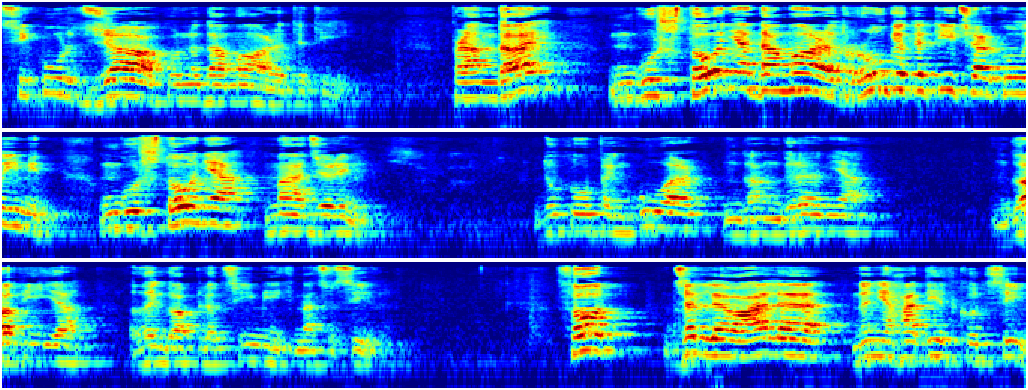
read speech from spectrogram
sikur gjaku në damarët e tij. Prandaj ngushtonja damarët rrugët e tij të qarkullimit, ngushtonja me agjërim, duke u penguar nga ngrënia nga pija dhe nga plotësimi i kënaqësive. Thot Xhelle ue Ala në një hadith kudsi,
